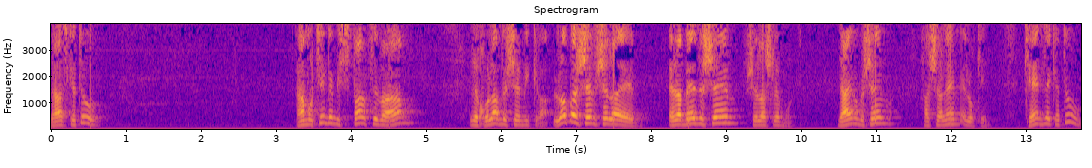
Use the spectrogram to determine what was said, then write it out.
ואז כתוב, המוציא במספר צבעם לכולם בשם מקרא. לא בשם שלהם, אלא באיזה שם? של השלמות. דהיינו בשם השלם אלוקים. כן, זה כתוב.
